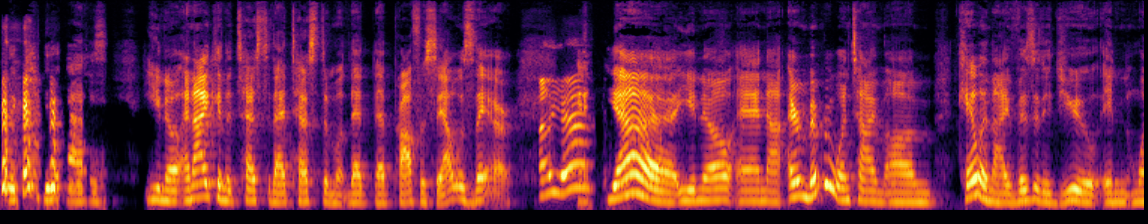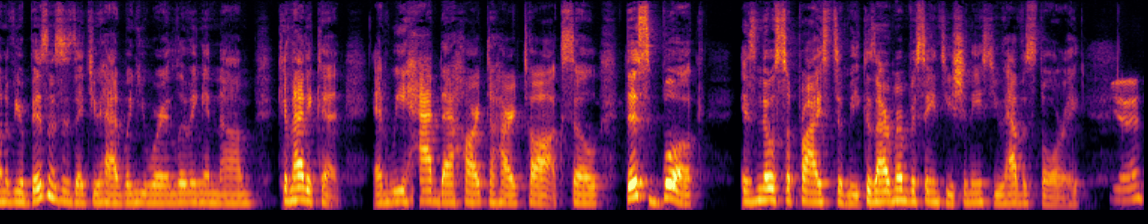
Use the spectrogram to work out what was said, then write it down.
you as you know, and I can attest to that testimony, that that prophecy. I was there. Oh yeah, and, yeah. You know, and uh, I remember one time, um, Kayla and I visited you in one of your businesses that you had when you were living in um, Connecticut, and we had that heart to heart talk. So this book is no surprise to me because I remember saying to you, Shanice, you have a story Yes.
